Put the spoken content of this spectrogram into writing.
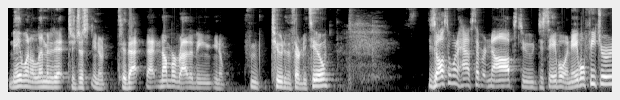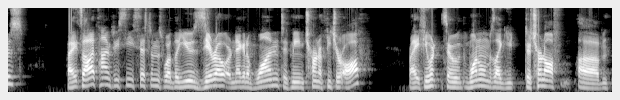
may want to limit it to just, you know, to that, that number rather than being, you know, from 2 to the 32. You also want to have separate knobs to disable enable features, right? So a lot of times we see systems where they'll use 0 or negative 1 to mean turn a feature off, right? If you want, so one of them was like you, to turn off um,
